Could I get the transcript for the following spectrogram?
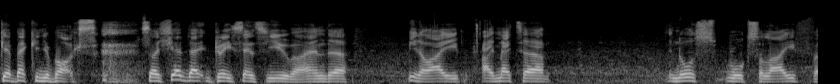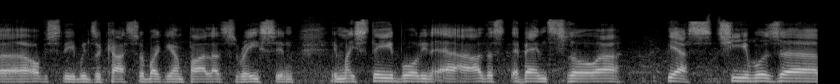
Get back in your box. so she had that great sense of humour, and uh, you know, I I met her all walks of life. Uh, obviously, Windsor Castle, Buckingham Palace, racing, in my stable, in uh, other events. So, uh, yes, she was. Uh,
